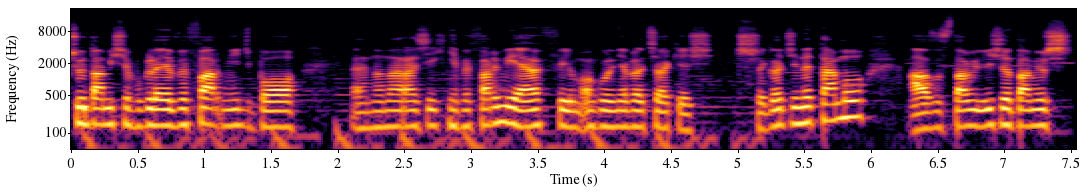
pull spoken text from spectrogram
czy uda mi się w ogóle je wyfarmić, bo E, No na razie ich nie wyfarmiłem, film ogólnie wleciał jakieś 3 godziny temu, a zostawili się tam już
